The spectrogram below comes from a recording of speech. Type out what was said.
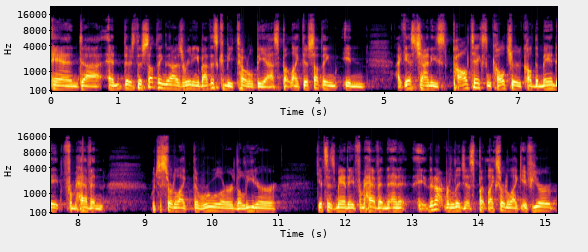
and uh, and there's there's something that I was reading about. This can be total BS, but like there's something in, I guess Chinese politics and culture called the mandate from heaven, which is sort of like the ruler, the leader gets his mandate from heaven, and it, they're not religious, but like sort of like if you're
